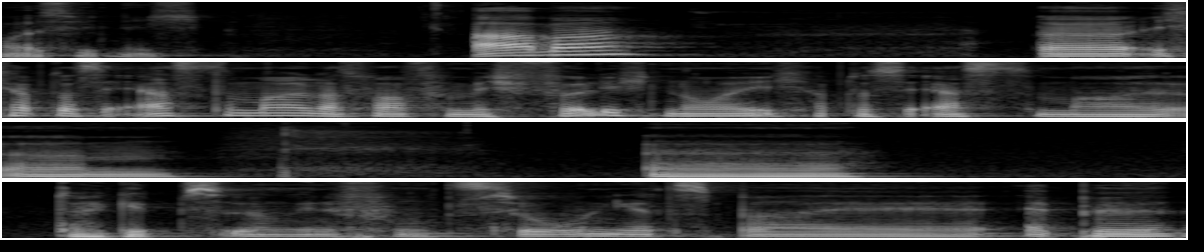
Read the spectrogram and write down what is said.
Weiß ich nicht. Aber äh, ich habe das erste Mal, das war für mich völlig neu, ich habe das erste Mal, ähm, äh, da gibt es irgendwie eine Funktion jetzt bei Apple,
